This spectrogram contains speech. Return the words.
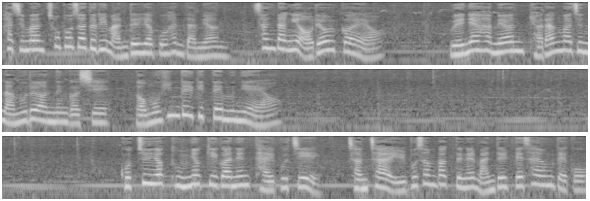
하지만 초보자들이 만들려고 한다면 상당히 어려울 거예요. 왜냐하면 벼락 맞은 나무를 얻는 것이 너무 힘들기 때문이에요. 고출력 동력 기관은 달구지, 전차 일부 선박 등을 만들 때 사용되고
